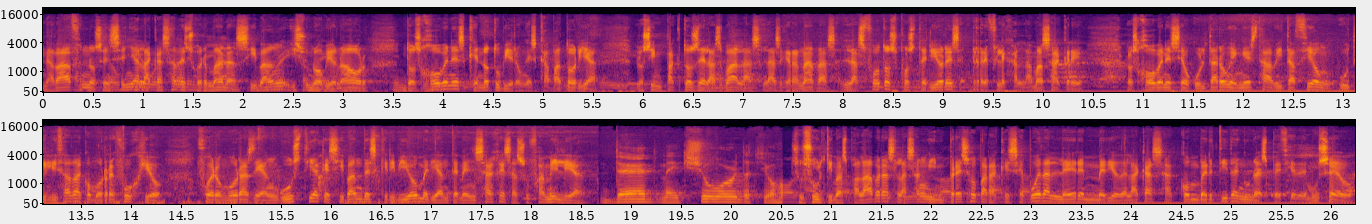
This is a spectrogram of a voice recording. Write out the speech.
Nadav nos enseña la casa de su hermana Sivan y su novio Naor, dos jóvenes que no tuvieron escapatoria. Los impactos de las balas, las granadas, las fotos posteriores reflejan la masacre. Los jóvenes se ocultaron en esta habitación, utilizada como refugio. Fueron horas de angustia que Sivan describió mediante mensajes a su familia. Sus últimas palabras las han impreso para que se puedan leer en medio de la casa, convertida en una especie de museo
